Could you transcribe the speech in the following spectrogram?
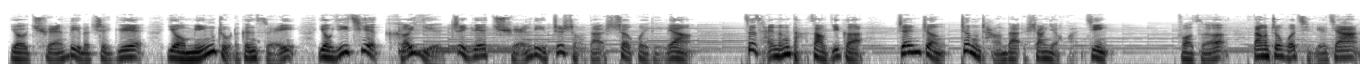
有权力的制约，有民主的跟随，有一切可以制约权力之手的社会力量，这才能打造一个真正正常的商业环境。否则，当中国企业家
